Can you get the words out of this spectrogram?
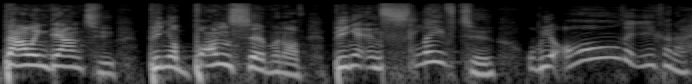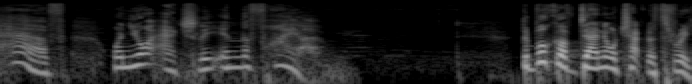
bowing down to, being a bondservant of, being enslaved to, will be all that you're going to have when you're actually in the fire. The book of Daniel, chapter 3,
